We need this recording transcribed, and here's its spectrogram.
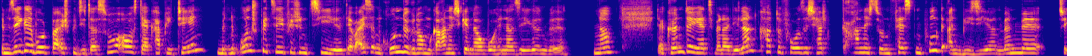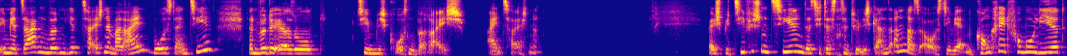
Im Segelbootbeispiel sieht das so aus, der Kapitän mit einem unspezifischen Ziel, der weiß im Grunde genommen gar nicht genau, wohin er segeln will. Ja? Der könnte jetzt, wenn er die Landkarte vor sich hat, gar nicht so einen festen Punkt anvisieren. Wenn wir zu ihm jetzt sagen würden, hier zeichne mal ein, wo ist dein Ziel, dann würde er so ziemlich großen Bereich einzeichnen. Bei spezifischen Zielen, das sieht das natürlich ganz anders aus. Die werden konkret formuliert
